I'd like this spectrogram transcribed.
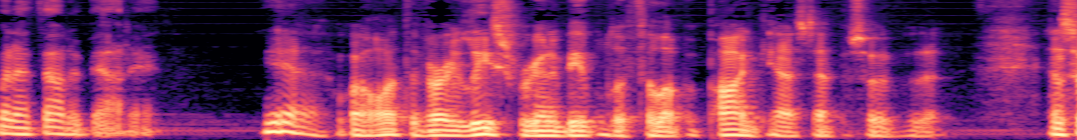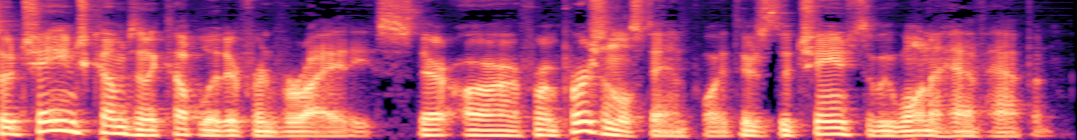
when I thought about it. Yeah. Well, at the very least, we're going to be able to fill up a podcast episode with it. And so change comes in a couple of different varieties. There are, from a personal standpoint, there's the change that we want to have happen.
